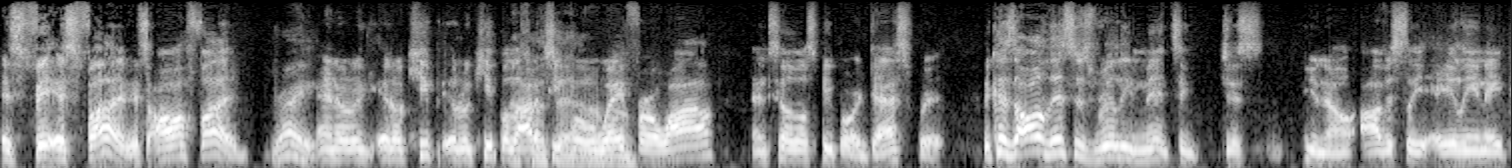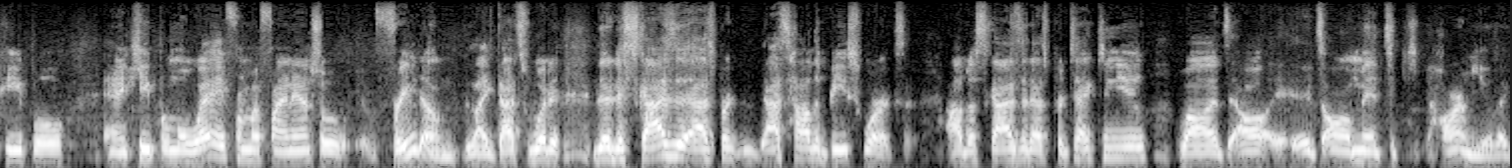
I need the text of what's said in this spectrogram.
it's fit. It's FUD. It's all FUD, Right. and it'll it'll keep it'll keep a That's lot of said, people away know. for a while until those people are desperate. Because all this is really meant to just you know obviously alienate people and keep them away from a financial freedom. Like that's what it, they're disguised it as. That's how the beast works. I'll disguise it as protecting you, while it's all it's all meant to harm you. Like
